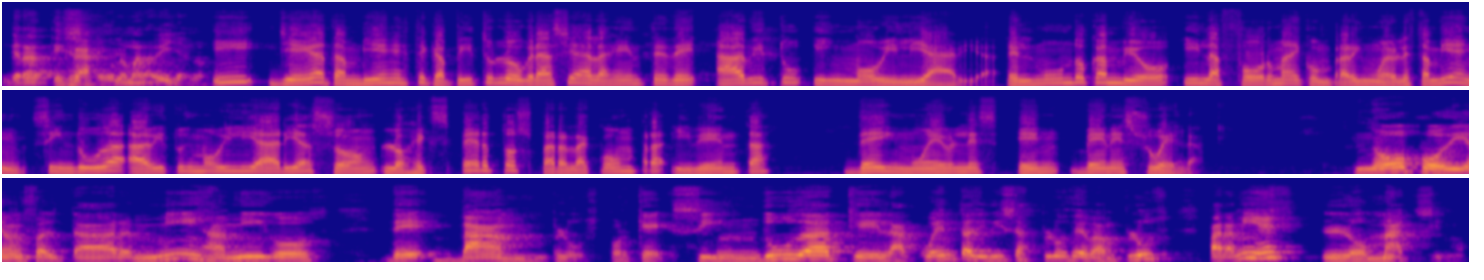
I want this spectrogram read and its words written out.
gratis es una maravilla, ¿no? Y llega también este capítulo gracias a la gente de Hábitu Inmobiliaria. El mundo cambió y la forma de comprar inmuebles también. Sin duda, Hábitu Inmobiliaria son los expertos para la compra y venta de inmuebles en Venezuela. No podían faltar mis amigos de BAM Plus, porque sin duda que la cuenta Divisas Plus de BAM Plus para mí es lo máximo.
